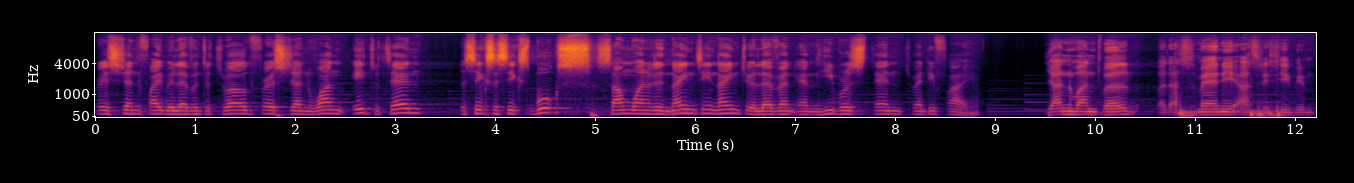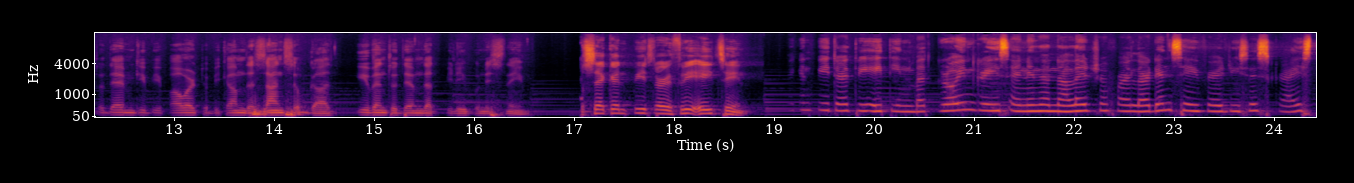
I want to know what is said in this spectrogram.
1 John 5.11 to 12, 1 John 1.8 to 10, the 66 books, Psalm 119, 9 to 11, and Hebrews 10.25. John 1.12, But as many as receive Him, to them give He power to become the sons of God, even to them that believe on His name. 2 Peter 3.18, 2 Peter 3.18 But grow in grace and in the knowledge of our Lord and Savior Jesus Christ.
